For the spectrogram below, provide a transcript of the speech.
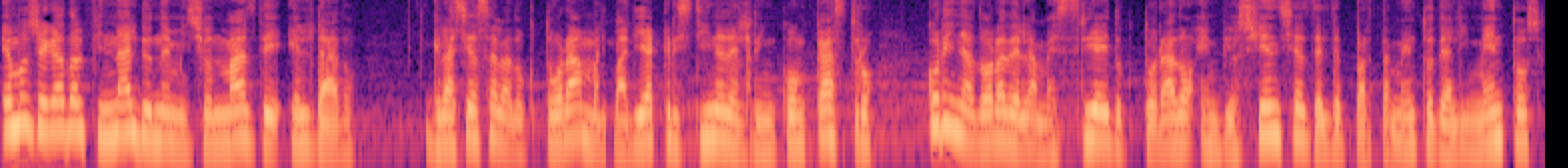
Hemos llegado al final de una emisión más de El Dado. Gracias a la doctora María Cristina del Rincón Castro, coordinadora de la maestría y doctorado en biociencias del Departamento de Alimentos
